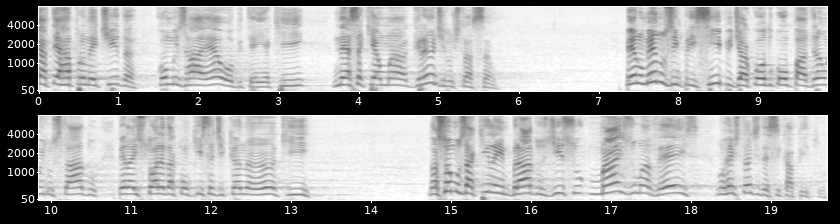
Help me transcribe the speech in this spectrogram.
a terra prometida como Israel obtém aqui, nessa que é uma grande ilustração. Pelo menos em princípio, de acordo com o padrão ilustrado pela história da conquista de Canaã aqui, nós somos aqui lembrados disso mais uma vez no restante desse capítulo.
